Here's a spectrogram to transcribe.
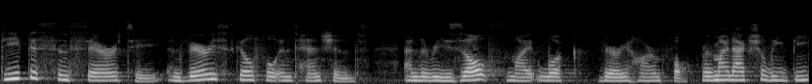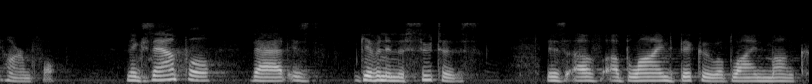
deepest sincerity and very skillful intentions, and the results might look very harmful, or might actually be harmful. An example that is given in the suttas is of a blind bhikkhu, a blind monk,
